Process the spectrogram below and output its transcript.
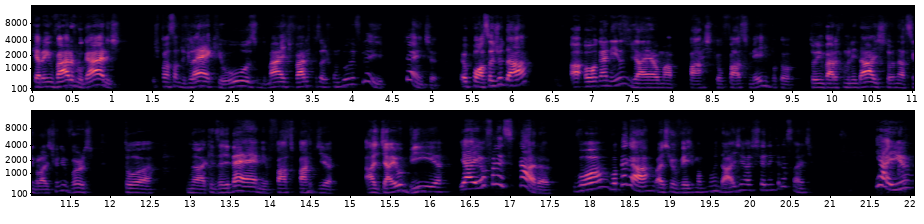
que era em vários lugares, expansão do Slack, o uso, tudo mais, várias pessoas com dúvida, eu falei, gente, eu posso ajudar, organizo, já é uma parte que eu faço mesmo, porque eu estou em várias comunidades, estou na Singularity Universe, estou na da IBM, faço parte de Agile. E aí eu falei assim, cara, vou, vou pegar. Acho que eu vejo uma oportunidade e achei interessante. E aí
